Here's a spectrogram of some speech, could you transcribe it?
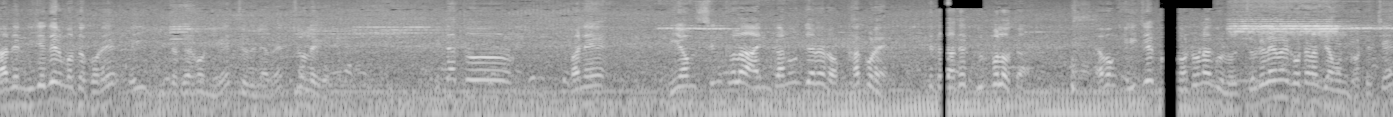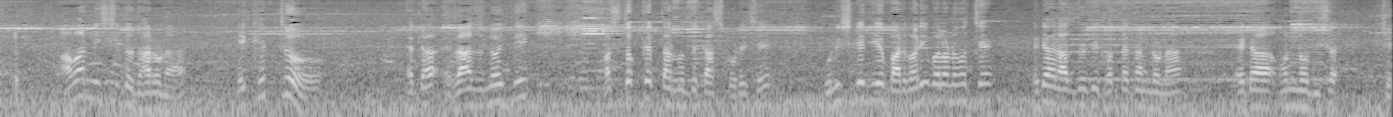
তাদের নিজেদের মতো করে এই মৃতদেহ নিয়ে চরিলামে চলে গেল। এটা তো মানে নিয়ম শৃঙ্খলা, আইন কানুন যারা রক্ষা করেন তাদের দুর্বলতা। এবং এই যে ঘটনাগুলো চরিলামের ঘটনা যেমন ঘটেছে, আমার নিশ্চিত ধারণা, এক্ষেত্রেও একটা রাজনৈতিক হস্তক্ষেপ তার মধ্যে কাজ করেছে। পুলিশকে দিয়ে বারবারই বলানো হচ্ছে, এটা রাজনৈতিক হত্যাকাণ্ড না, এটা অন্য বিষয়। যে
